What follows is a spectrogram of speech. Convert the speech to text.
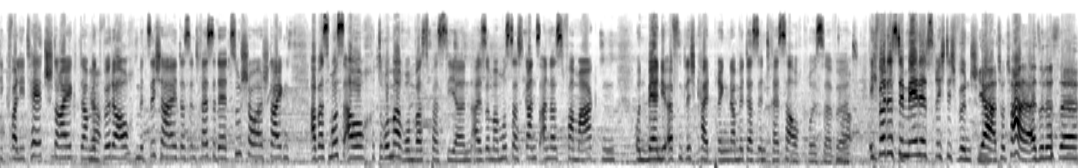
die Qualität steigt. Damit ja. würde auch mit Sicherheit das Interesse der Zuschauer steigen. Aber es muss auch drumherum was passieren. Also man muss das ganz anders vermarkten und mehr in die Öffentlichkeit bringen, damit das Interesse auch größer wird. Ja. Ich würde es den Mädels richtig wünschen. Ja, total. Also das äh,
